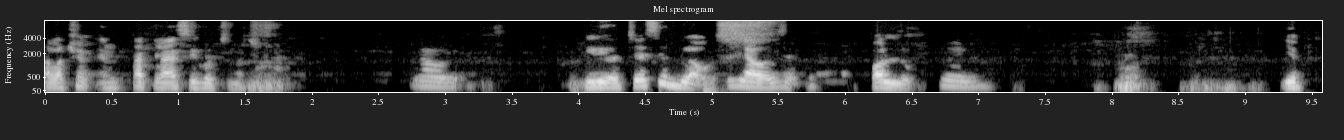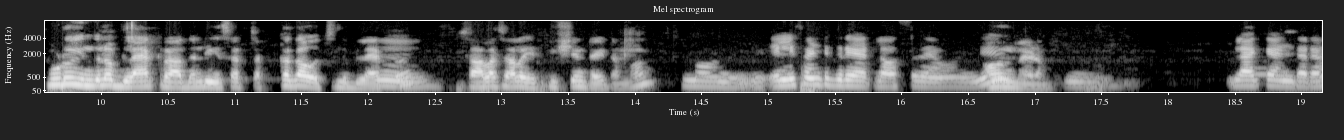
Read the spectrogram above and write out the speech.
కలెక్షన్ ఎంత క్లాసిక్ వచ్చిందో చూడండి. ఇది వచ్చేసి బ్లౌజ్. బ్లౌజ్. పళ్ళు. ఎప్పుడు ఇందులో బ్లాక్ రాదండి. ఈసారి చక్కగా వచ్చింది బ్లాక్. చాలా చాలా ఎఫిషియెంట్ ఐటమ్. బాగుందండి. ఎలిఫెంట్ గ్రే అట్లా వస్తుందేమో అండి. అవును మేడం. బ్లాక్ అంటారా?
